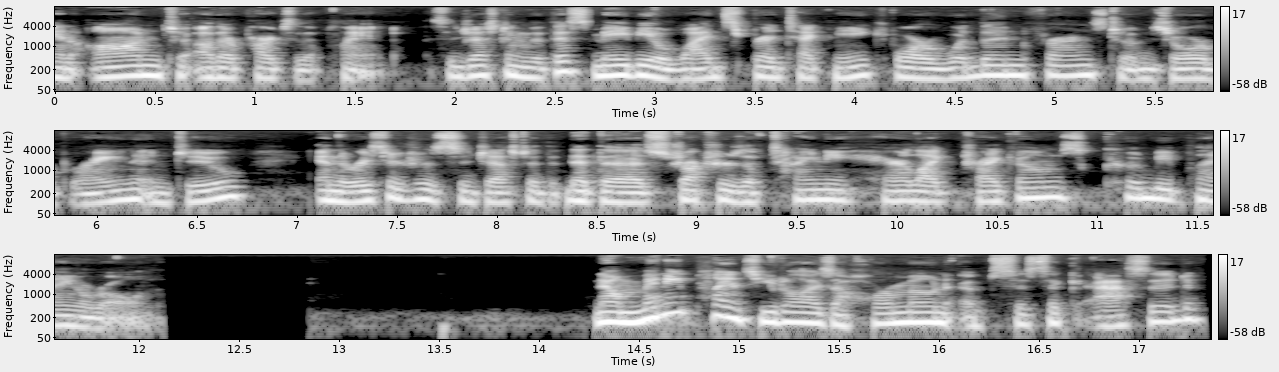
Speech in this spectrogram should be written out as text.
and on to other parts of the plant, suggesting that this may be a widespread technique for woodland ferns to absorb rain and dew and the researchers suggested that the structures of tiny hair-like trichomes could be playing a role. Now, many plants utilize a hormone abscisic acid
